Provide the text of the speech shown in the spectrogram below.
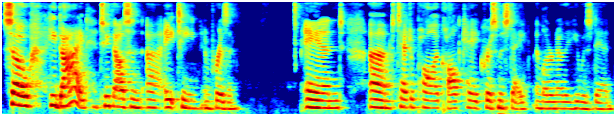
So he died in 2018 in prison. And um, Detective Paula called Kay Christmas Day and let her know that he was dead.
